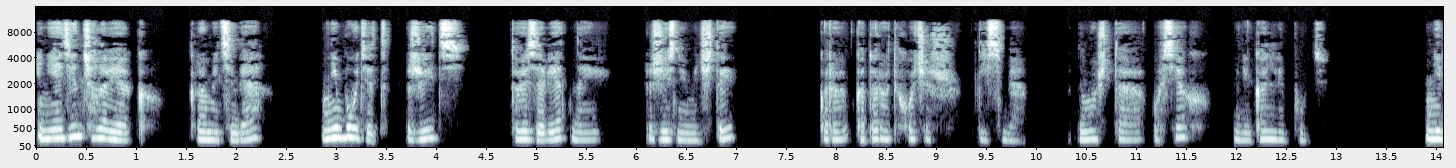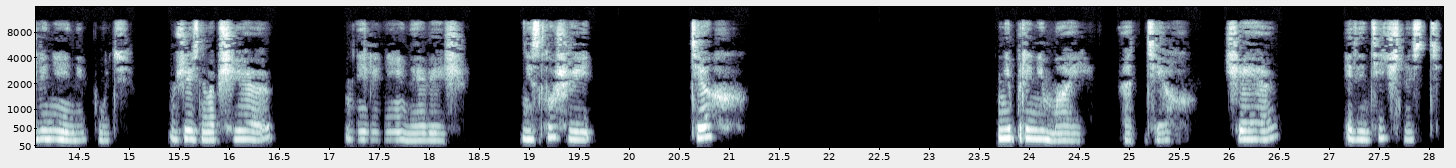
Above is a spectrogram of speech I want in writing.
И ни один человек, кроме тебя, не будет жить той заветной жизнью мечты, которую ты хочешь для себя. Потому что у всех уникальный путь. Нелинейный путь. Жизнь вообще нелинейная вещь. Не слушай тех, не принимай от тех, чья идентичность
